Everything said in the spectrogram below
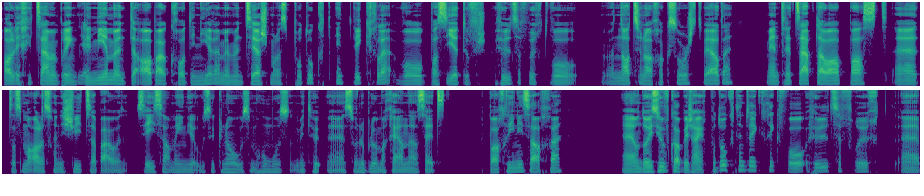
alle zusammenbringt. Ja. Weil wir müssen den Anbau koordinieren. Wir müssen zuerst mal ein Produkt entwickeln, das basiert auf Hülsenfrüchten, das national gesourced werden kann. Wir haben das Rezept auch angepasst, äh, dass wir alles in der Schweiz anbauen können. Sesam rausgenommen aus dem Hummus und mit äh, Sonnenblumenkernen ersetzt. Ein paar kleine Sachen. Äh, und unsere Aufgabe ist eigentlich Produktentwicklung von Hülsenfrüchten äh,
